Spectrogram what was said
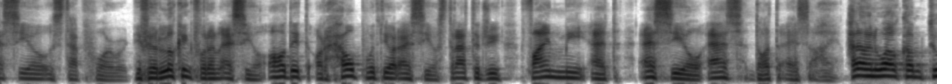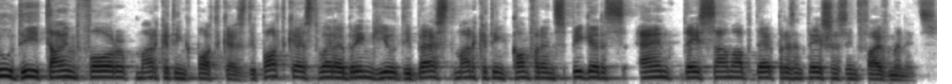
SEO a step forward. If you're looking for an SEO audit or help with your SEO strategy, find me at SEOS.si. Hello and welcome to the Time for Marketing podcast, the podcast where I bring you the best marketing conference speakers and they sum up their presentations in five minutes.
